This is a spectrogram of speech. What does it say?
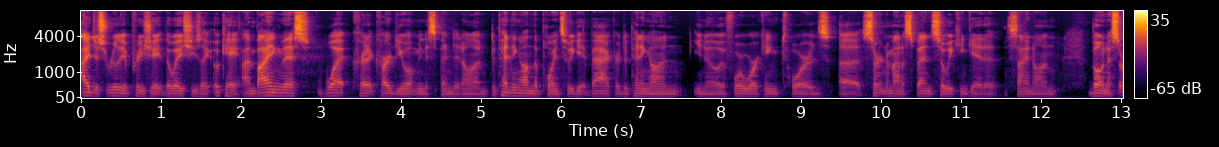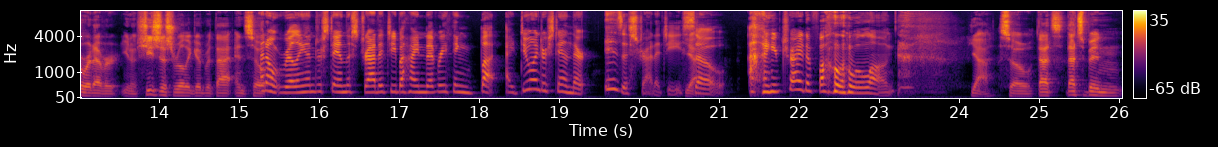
I just really appreciate the way she's like, okay, I'm buying this. What credit card do you want me to spend it on? Depending on the points we get back, or depending on you know if we're working towards a certain amount of spend, so we can get a sign on bonus or whatever. You know, she's just really good with that. And so I don't really understand the strategy behind everything, but I do understand there is a strategy. Yeah. So I try to follow along. Yeah so that's that's been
